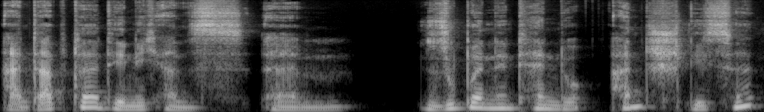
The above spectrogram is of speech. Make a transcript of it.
Adapter, den ich ans ähm, Super Nintendo anschließe,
